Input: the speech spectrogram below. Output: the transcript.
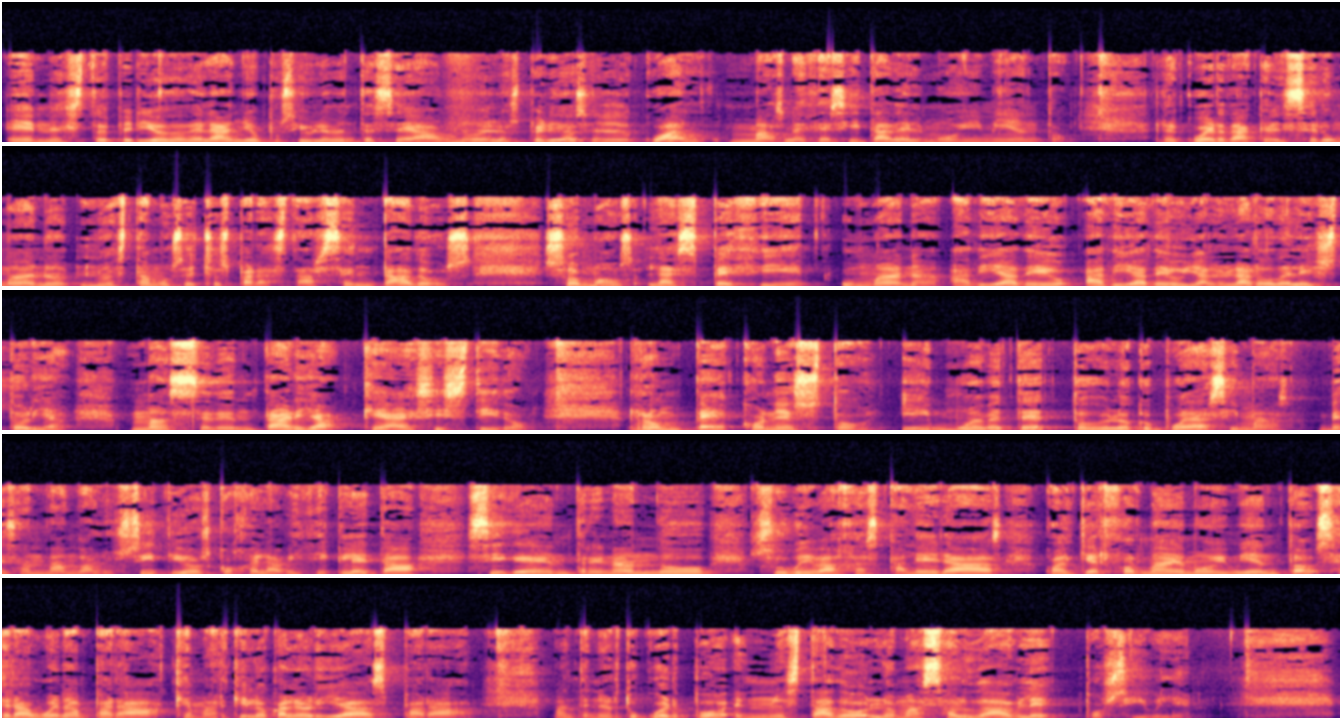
en este periodo del año posiblemente sea uno de los periodos en el cual más necesita del movimiento. Recuerda que el ser humano no estamos hechos para estar sentados. Somos la especie humana a día de, a día de hoy, a lo largo de la historia, más sedentaria que ha existido. Rompe con esto y muévete todo lo que puedas y más. Ves andando a los sitios, coge la bicicleta, sigue entrenando, sube y baja escaleras. Cualquier forma de movimiento será buena para quemar kilocalorías, para mantener tu cuerpo en un estado lo más saludable posible.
